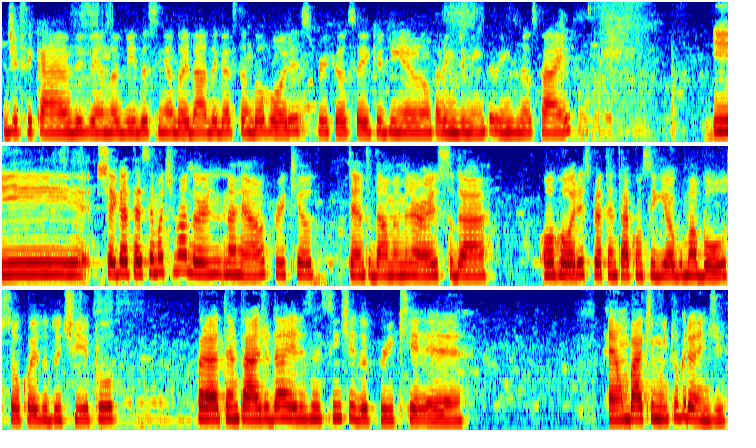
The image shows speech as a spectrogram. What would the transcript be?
de ficar vivendo a vida, assim, adoidada e gastando horrores, porque eu sei que o dinheiro não tá vindo de mim, tá vindo dos meus pais. E chega até a ser motivador, na real, porque eu tento dar o meu melhor, estudar horrores para tentar conseguir alguma bolsa ou coisa do tipo, para tentar ajudar eles nesse sentido, porque é um baque muito grande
